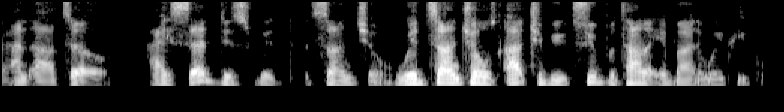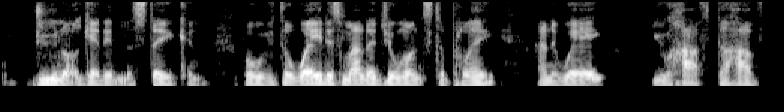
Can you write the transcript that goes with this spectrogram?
and Arteta. I said this with Sancho, with Sancho's attributes, super talented, by the way, people. Do not get it mistaken. But with the way this manager wants to play and the way you have to have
